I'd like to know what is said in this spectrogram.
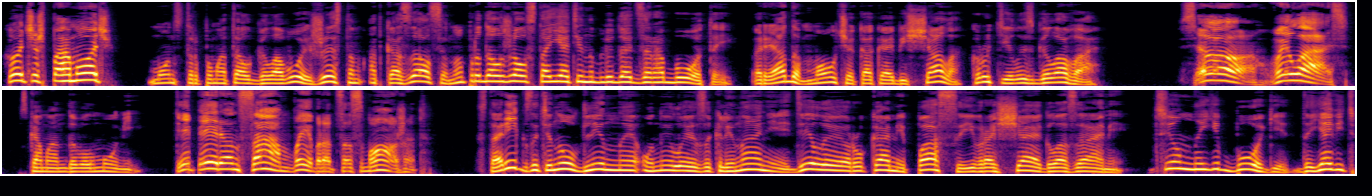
«Хочешь помочь?» Монстр помотал головой, жестом отказался, но продолжал стоять и наблюдать за работой. Рядом, молча, как и обещала, крутилась голова. «Все, вылазь!» — скомандовал мумий. «Теперь он сам выбраться сможет!» Старик затянул длинное унылое заклинание, делая руками пассы и вращая глазами. Темные боги, да я ведь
